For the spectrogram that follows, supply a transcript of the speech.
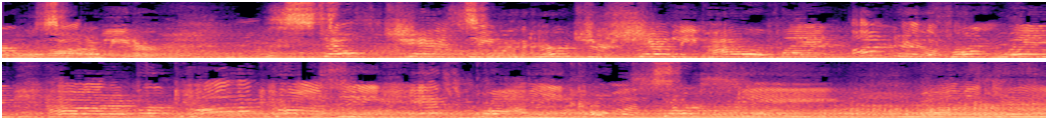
variables automator. The stealth chassis with a Kircher Chevy power plant under the front wing. How about it for Kamikaze? It's Bobby Komisarski. Bobby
